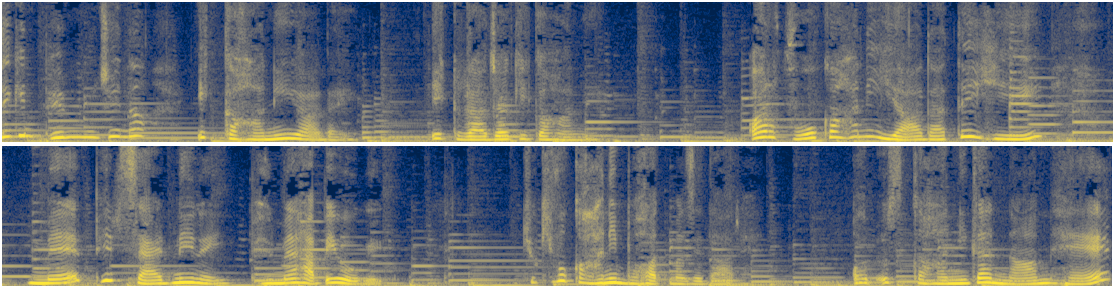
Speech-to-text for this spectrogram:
लेकिन फिर मुझे ना एक कहानी याद आई। एक राजा की कहानी। और वो कहानी याद आते ही मैं फिर सैड नहीं रही। फिर मैं हैप्पी हो गई। क्योंकि वो कहानी बहुत मज़ेदार है। और उस कहानी का नाम है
